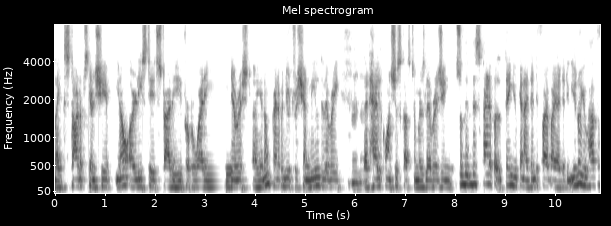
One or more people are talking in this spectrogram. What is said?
like startups can shape you know early stage strategy for providing nourished uh, you know kind of a nutrition meal delivery mm-hmm. that health conscious customers leveraging so th- this kind of a thing you can identify by identifying you know you have to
